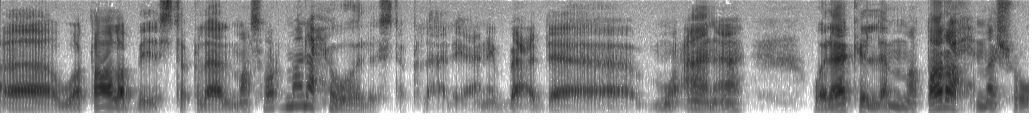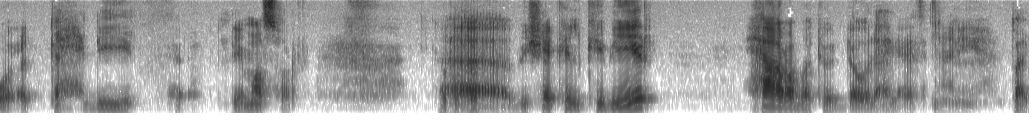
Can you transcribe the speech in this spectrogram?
آه، وطالب باستقلال مصر منحوه الاستقلال يعني بعد معاناة. ولكن لما طرح مشروع التحديث لمصر آه، بشكل كبير حاربته الدولة العثمانية. طيب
